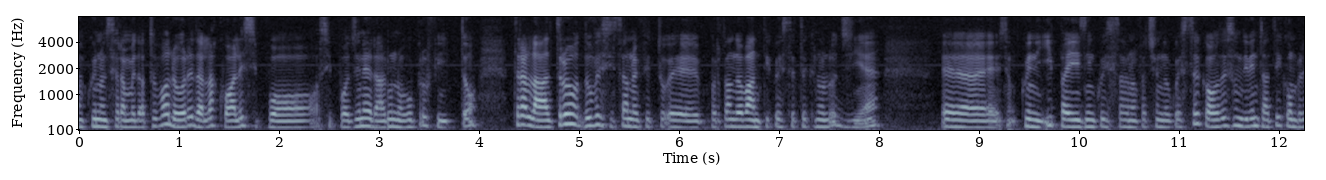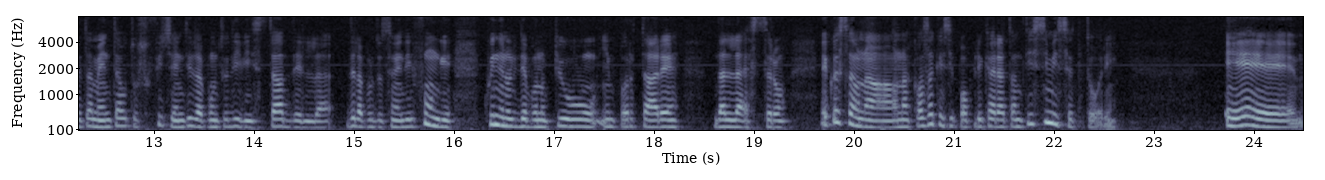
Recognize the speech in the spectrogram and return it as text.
a cui non si era mai dato valore, dalla quale si può, si può generare un nuovo profitto. Tra l'altro, dove si stanno effettu- eh, portando avanti queste tecnologie, eh, quindi i paesi in cui si stanno facendo queste cose sono diventati completamente autosufficienti dal punto di vista del- della produzione dei funghi, quindi non li devono più importare dall'estero. E questa è una, una cosa che si può applicare a tantissimi settori. E,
